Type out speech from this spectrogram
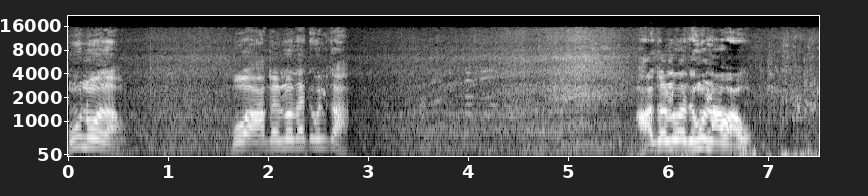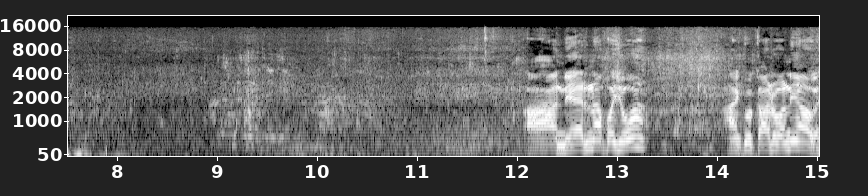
હું નો જાઉં. બહુ આગળ ન તો ઓલકા. આગળ ન હું નાવા આવો. આ નેર ના પછી હો. આ કોઈ કાઢવા નહીં આવે.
